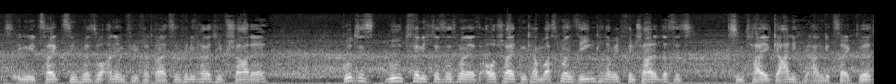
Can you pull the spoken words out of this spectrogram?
Das irgendwie zeigt es nicht mehr so an im FIFA 13. Finde ich relativ schade. Gut ist gut, finde ich, dass, dass man jetzt ausschalten kann, was man sehen kann. Aber ich finde schade, dass es zum Teil gar nicht mehr angezeigt wird.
